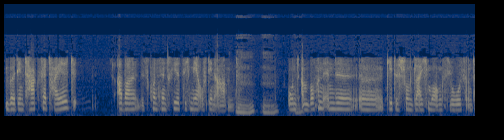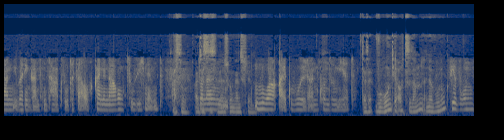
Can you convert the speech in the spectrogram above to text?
über den Tag verteilt, aber es konzentriert sich mehr auf den Abend. Und am Wochenende äh, geht es schon gleich morgens los und dann über den ganzen Tag, so dass er auch keine Nahrung zu sich nimmt, Ach so, aber das ist ja schon ganz schlimm. nur Alkohol dann konsumiert. Das, wo wohnt ihr auch zusammen in einer Wohnung? Wir wohnen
